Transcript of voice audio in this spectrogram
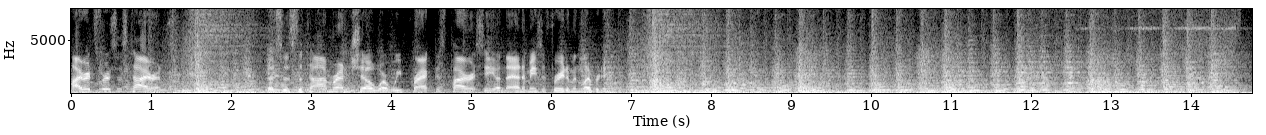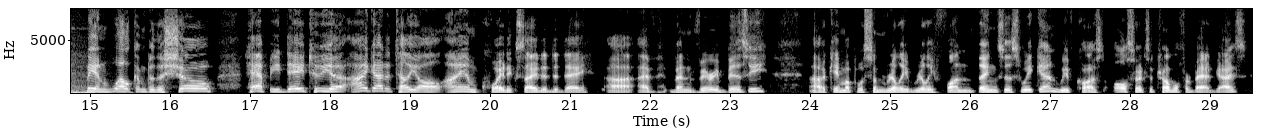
Pirates versus Tyrants. This is the Tom Renz Show where we practice piracy on the enemies of freedom and liberty. and welcome to the show. Happy day to you. I got to tell you all, I am quite excited today. Uh, I've been very busy. Uh, came up with some really, really fun things this weekend. We've caused all sorts of trouble for bad guys.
